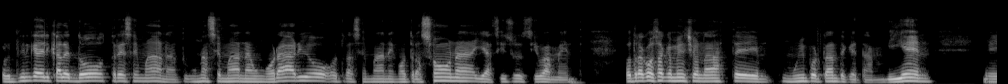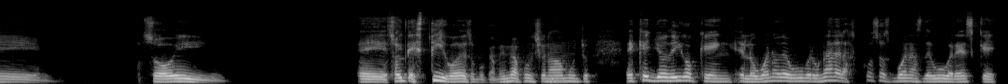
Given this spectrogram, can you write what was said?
porque tienes que dedicarle dos, tres semanas, una semana a un horario, otra semana en otra zona y así sucesivamente. Otra cosa que mencionaste, muy importante, que también eh, soy eh, soy testigo de eso porque a mí me ha funcionado mucho, es que yo digo que en, en lo bueno de Uber, una de las cosas buenas de Uber es que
